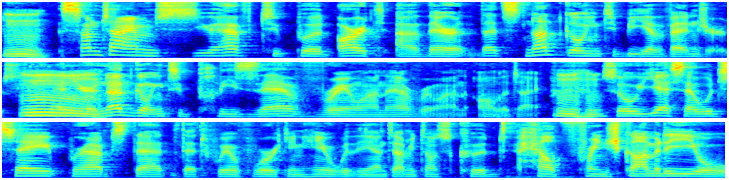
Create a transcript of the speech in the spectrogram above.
Mm. sometimes you have to put art out there that's not going to be avengers mm. and you're not going to please everyone everyone all the time mm-hmm. so yes i would say perhaps that that way of working here with the intermittents could help fringe comedy or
